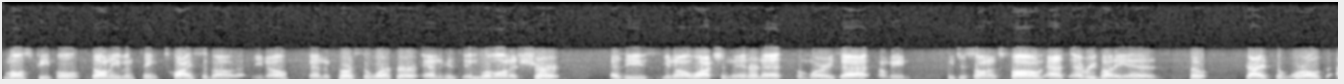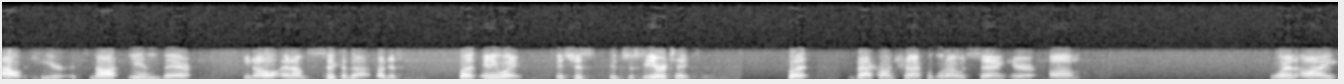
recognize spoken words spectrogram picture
most people don't even think twice about it, you know. And of course, the worker and his emblem on his shirt, as he's you know watching the internet from where he's at. I mean, he's just on his phone, as everybody is. So, guys, the world's out here. It's not in there, you know. And I'm sick of that. I just, but anyway, it's just it just irritates me. But back on track with what I was saying here. Um, when I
